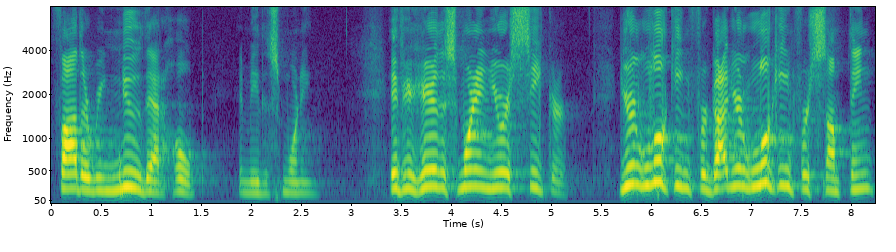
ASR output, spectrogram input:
Father, renew that hope in me this morning. If you're here this morning, you're a seeker. You're looking for God, you're looking for something,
